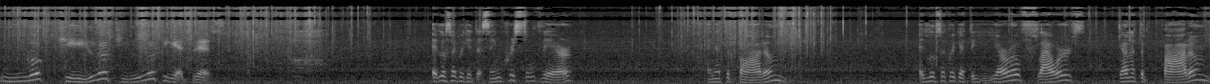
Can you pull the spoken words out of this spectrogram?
looky, looky, looky at this. It looks like we get that same crystal there. And at the bottom, it looks like we get the yarrow flowers down at the bottom.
